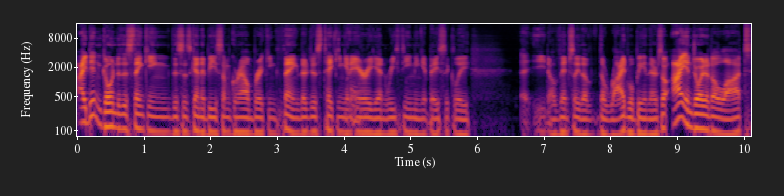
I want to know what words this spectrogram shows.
I didn't go into this thinking this is going to be some groundbreaking thing. They're just taking an area and retheming it basically uh, you know, eventually the the ride will be in there. So I enjoyed it a lot.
